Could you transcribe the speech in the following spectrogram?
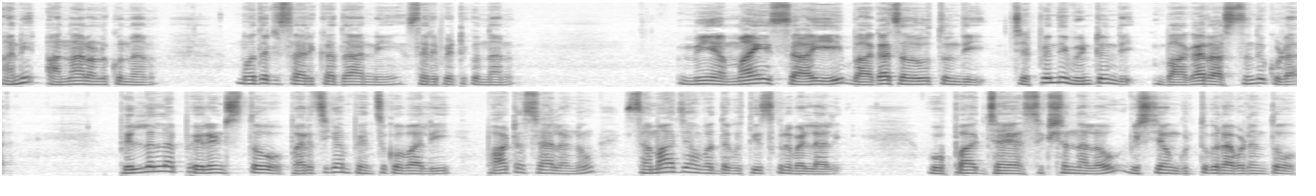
అని అన్నాలనుకున్నాను. మొదటిసారి కదా అని సరిపెట్టుకున్నాను. మీ అమ్మాయి సాయి బాగా చదువుతుంది చెప్పింది వింటుంది బాగా రాస్తుంది కూడా. పిల్లల పేరెంట్స్తో పరిచయం పెంచుకోవాలి పాఠశాలను సమాజం వద్దకు తీసుకుని వెళ్ళాలి. ఉపాధ్యాయ శిక్షణలో విషయం గుర్తుకు రావడంతో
